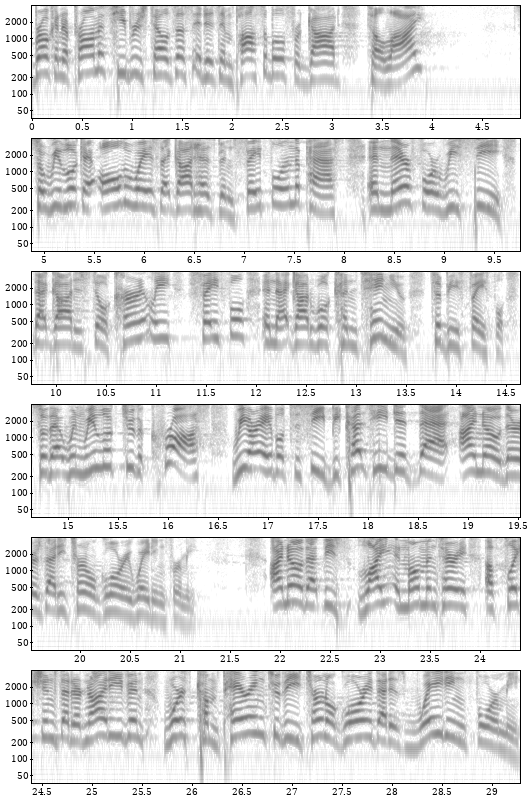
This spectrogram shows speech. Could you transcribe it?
broken a promise. Hebrews tells us it is impossible for God to lie. So we look at all the ways that God has been faithful in the past, and therefore we see that God is still currently faithful and that God will continue to be faithful. So that when we look to the cross, we are able to see because He did that, I know there is that eternal glory waiting for me. I know that these light and momentary afflictions that are not even worth comparing to the eternal glory that is waiting for me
